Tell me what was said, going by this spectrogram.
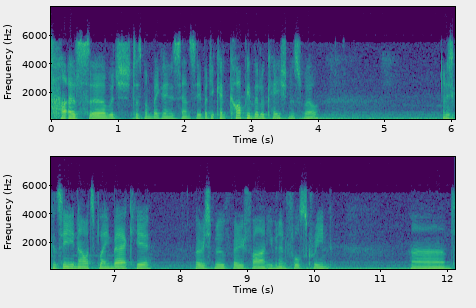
files uh, which does not make any sense here but you can copy the location as well and as you can see now it's playing back here. Very smooth very fine even in full screen. And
